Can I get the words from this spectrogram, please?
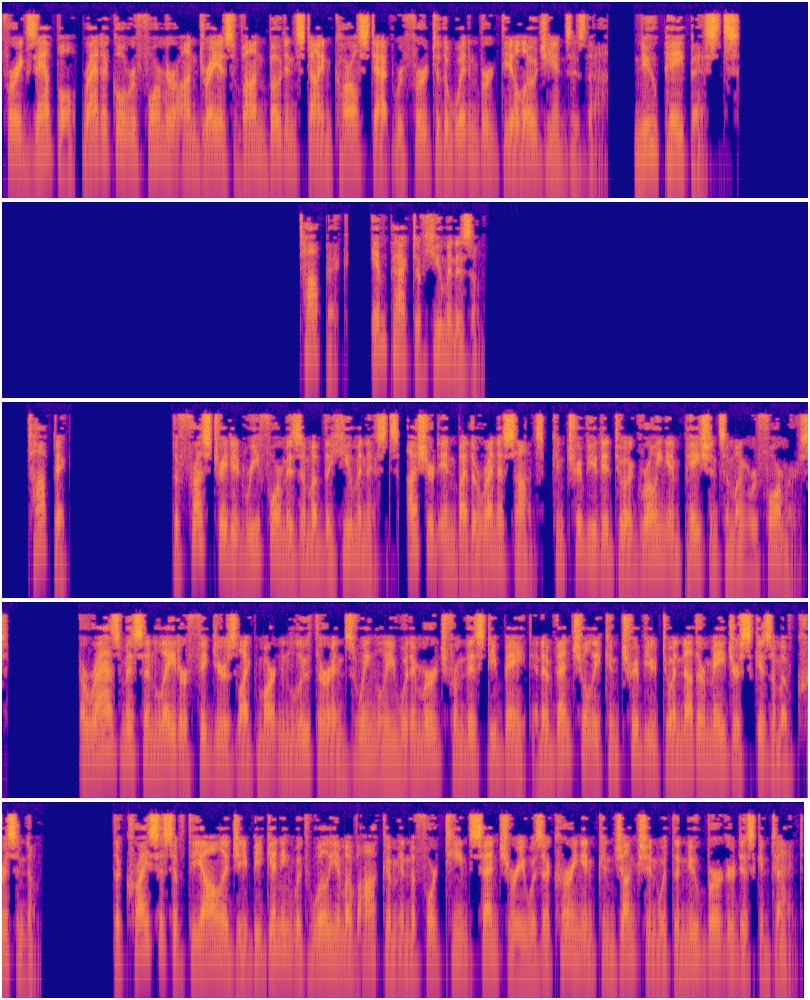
For example, radical reformer Andreas von Bodenstein-Karlstadt referred to the Wittenberg theologians as the «new papists». Impact of humanism the frustrated reformism of the humanists, ushered in by the Renaissance, contributed to a growing impatience among reformers. Erasmus and later figures like Martin Luther and Zwingli would emerge from this debate and eventually contribute to another major schism of Christendom. The crisis of theology beginning with William of Ockham in the 14th century was occurring in conjunction with the new burgher discontent.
